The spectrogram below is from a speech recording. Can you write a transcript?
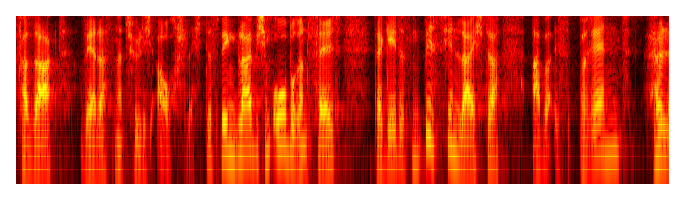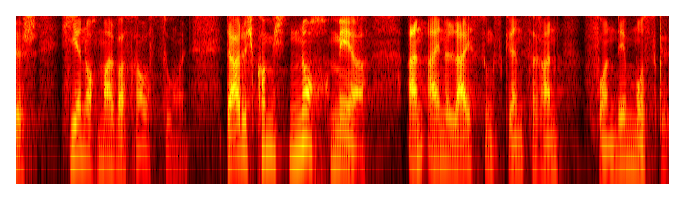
versagt, wäre das natürlich auch schlecht. Deswegen bleibe ich im oberen Feld. Da geht es ein bisschen leichter, aber es brennt höllisch, hier nochmal was rauszuholen. Dadurch komme ich noch mehr an eine Leistungsgrenze ran von dem Muskel.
